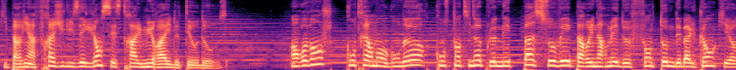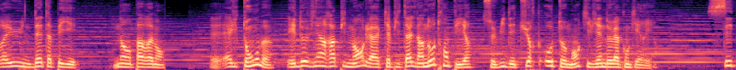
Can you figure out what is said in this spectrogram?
qui parvient à fragiliser l'ancestrale muraille de Théodose. En revanche, contrairement au Gondor, Constantinople n'est pas sauvé par une armée de fantômes des Balkans qui aurait eu une dette à payer. Non, pas vraiment. Elle tombe et devient rapidement la capitale d'un autre empire, celui des Turcs ottomans qui viennent de la conquérir. C'est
